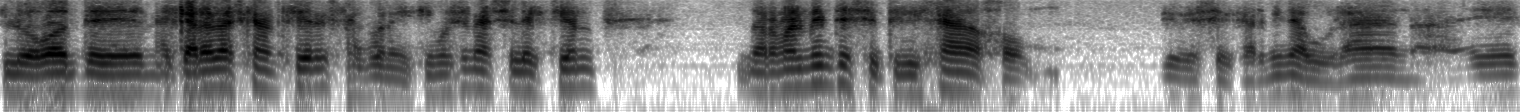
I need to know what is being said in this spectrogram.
Luego de, cara a las canciones pues bueno hicimos una selección normalmente se utiliza yo qué sé Carmina Burana eh,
